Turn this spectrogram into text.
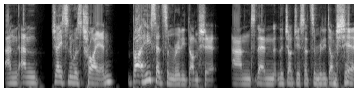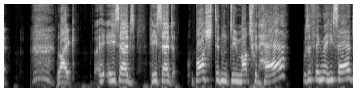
and and Jason was trying, but he said some really dumb shit, and then the judges said some really dumb shit. Like he- he said, he said Bosch didn't do much with hair. Was a thing that he said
